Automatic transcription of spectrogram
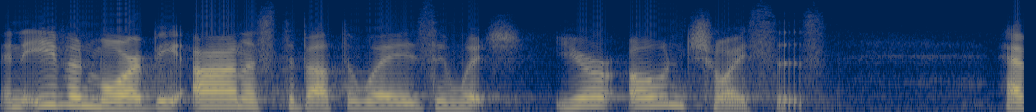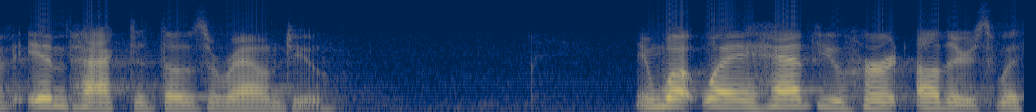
And even more, be honest about the ways in which your own choices have impacted those around you. In what way have you hurt others with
